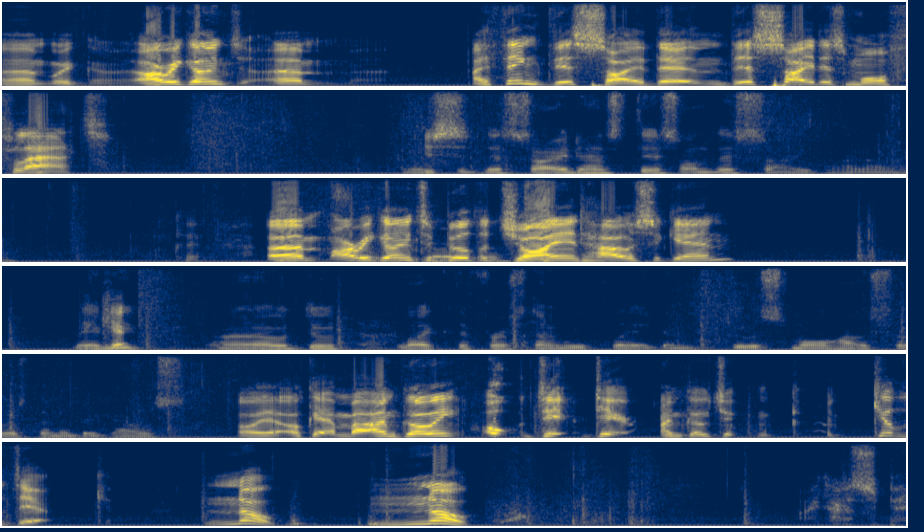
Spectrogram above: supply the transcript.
um, we're, are we going to um, I think this side. Then this side is more flat. You This, this side has this on this side. I don't know. Um, are we going to build a giant house again? Maybe I don't do it like the first time we played and do a small house first, then a big house. Oh yeah, okay, I'm, I'm going. Oh, dear, dear, I'm going to kill the deer. No, no. I got a spare.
